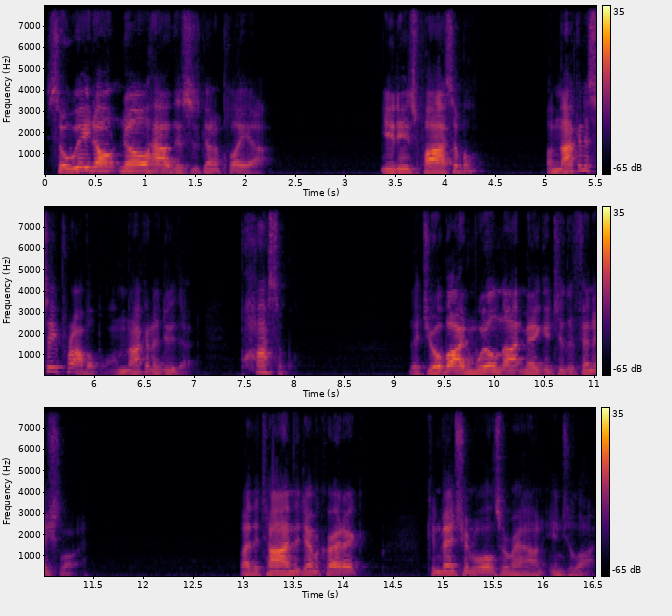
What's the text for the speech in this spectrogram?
So we don't know how this is going to play out. It is possible. I'm not going to say probable. I'm not going to do that. Possible that Joe Biden will not make it to the finish line by the time the Democratic convention rolls around in July.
